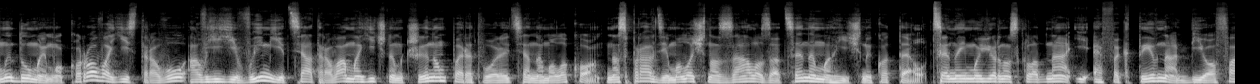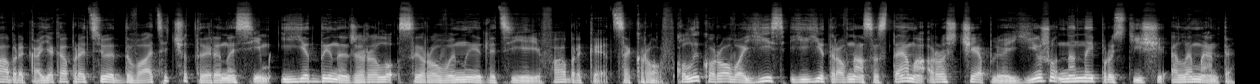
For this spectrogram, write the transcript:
Ми думаємо, корова їсть траву, а в її вим'ї ця трава магічним чином перетворюється на молоко. Насправді, молочна залоза це не магічний котел, це неймовірно складна і ефективна біофабрика, яка працює 24 на 7. І єдине джерело сировини для цієї фабрики це кров. Коли корова їсть, її травна система розщеплює їжу на найпростіші елементи:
